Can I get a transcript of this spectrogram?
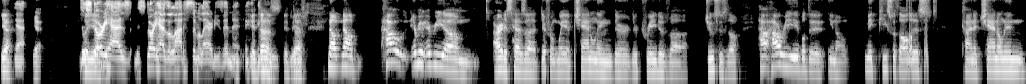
Yeah. Yeah. Yeah. The so, story yeah. has the story has a lot of similarities in it. It does. It does. Now now how every every um artist has a different way of channeling their their creative uh juices though. How how are we able to, you know, make peace with all this kind of channeling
